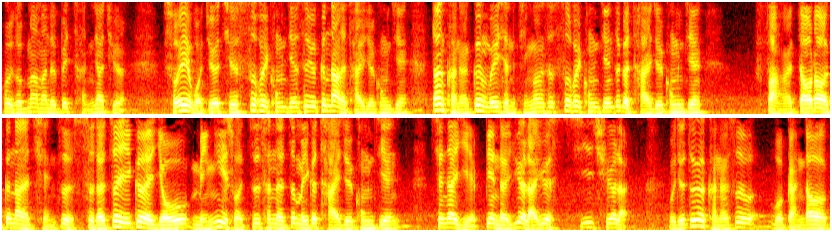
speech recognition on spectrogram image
或者说慢慢的被沉下去了。所以我觉得，其实社会空间是一个更大的裁决空间，但可能更危险的情况是，社会空间这个裁决空间反而遭到了更大的钳制，使得这一个由民意所支撑的这么一个裁决空间，现在也变得越来越稀缺了。我觉得这个可能是我感到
